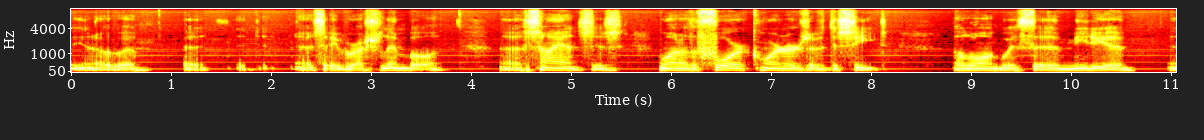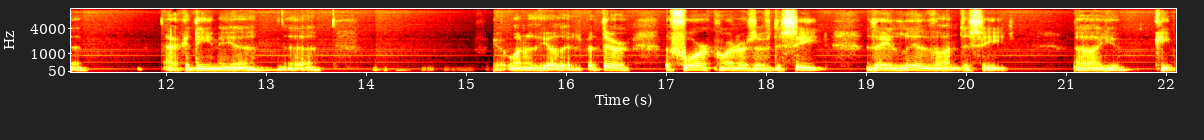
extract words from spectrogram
you know, uh, uh, say Rush Limbaugh, uh, science is one of the four corners of deceit, along with media, academia, forget one of the others, but they're the four corners of deceit. They live on deceit. you keep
